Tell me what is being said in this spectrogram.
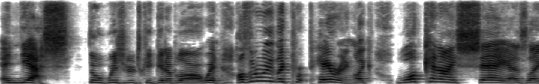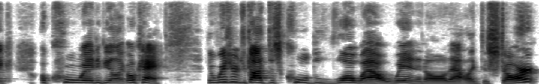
and yes, the Wizards could get a blowout win. I was literally like preparing, like, what can I say as like a cool way to be like, okay, the Wizards got this cool blowout win and all that, like to start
